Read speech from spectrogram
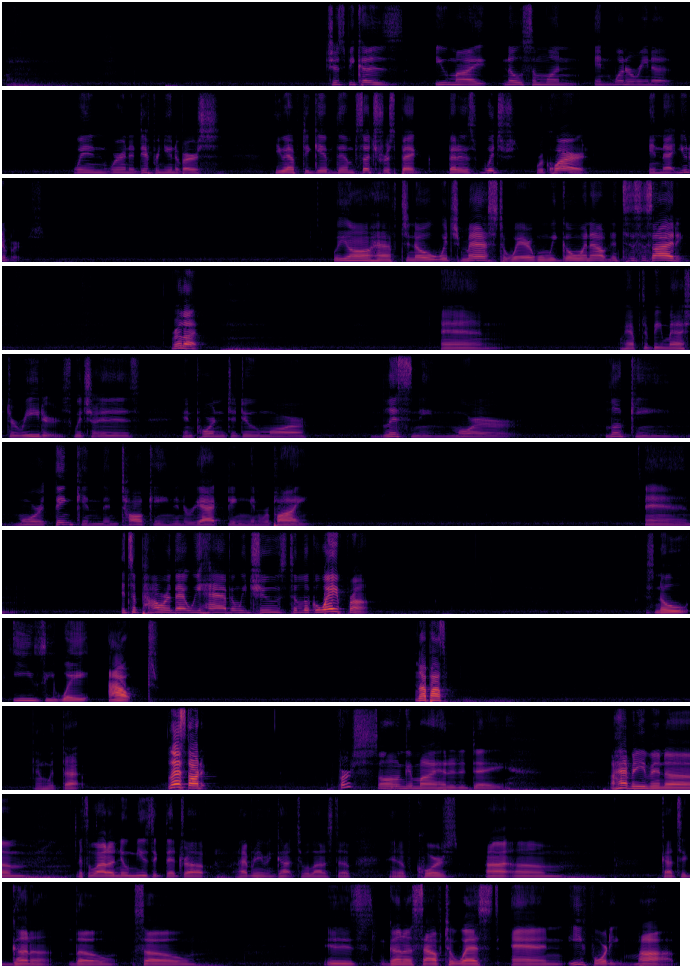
Just because you might know someone in one arena when we're in a different universe, you have to give them such respect that is which required in that universe. We all have to know which mask to wear when we going out into society. Real life. And we have to be master readers, which is important to do more listening, more looking, more thinking than talking and reacting and replying. And it's a power that we have and we choose to look away from. There's no easy way out. Not possible. And with that, let's start it. First song in my head of the day. I haven't even um it's a lot of new music that dropped. I haven't even got to a lot of stuff. And of course, I um got to Gunna though. So is Gunna South to West and E40 Mob.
